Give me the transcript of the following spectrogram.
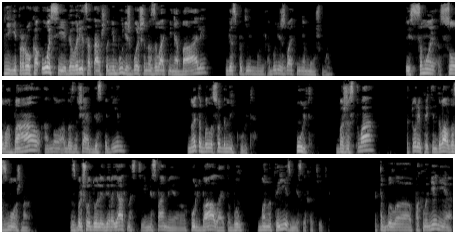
книге пророка Осии говорится так, что не будешь больше называть меня Баали, господин мой, а будешь звать меня муж мой. То есть само слово Баал, оно обозначает господин, но это был особенный культ. Культ божества, который претендовал, возможно, с большой долей вероятности, местами культ Баала, это был монотеизм, если хотите. Это было поклонение,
